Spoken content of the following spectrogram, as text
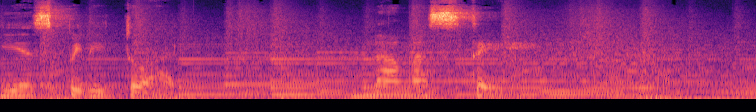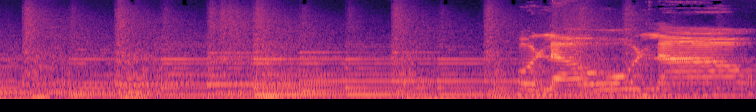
y espiritual. Namaste. Hola, hola,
